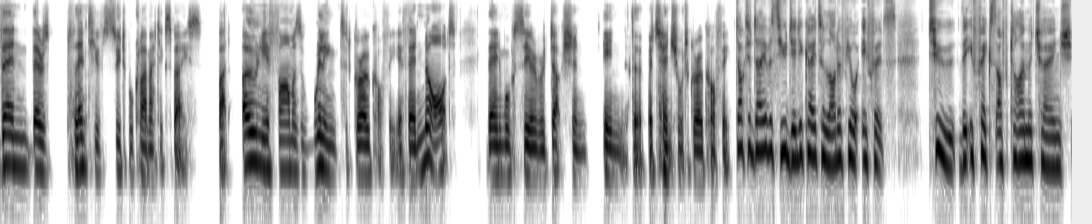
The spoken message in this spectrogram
then there's plenty of suitable climatic space. But only if farmers are willing to grow coffee. If they're not, then we'll see a reduction in the potential to grow coffee. Dr. Davis, you dedicate a lot of your efforts to the effects of climate change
